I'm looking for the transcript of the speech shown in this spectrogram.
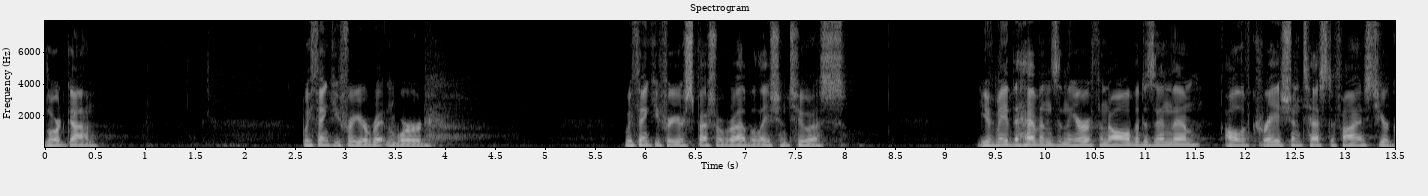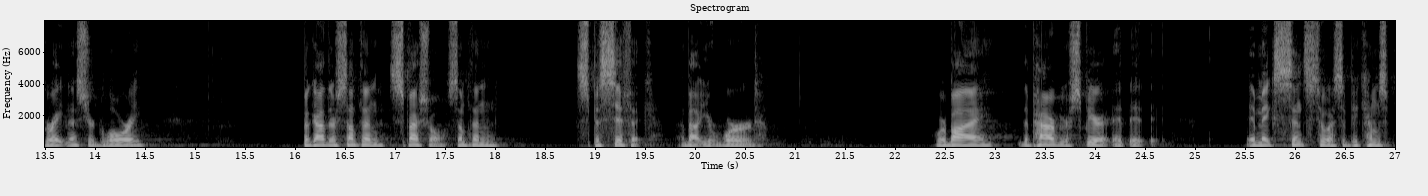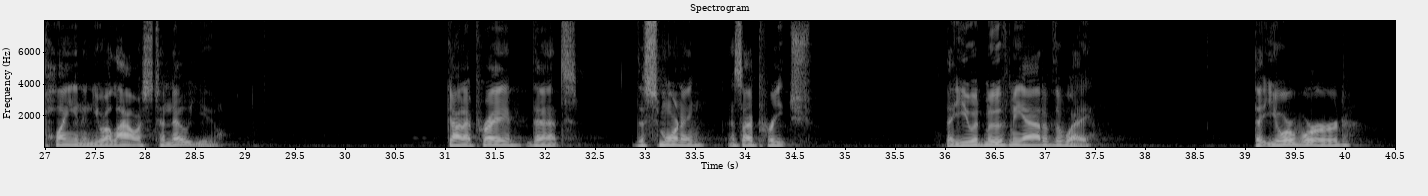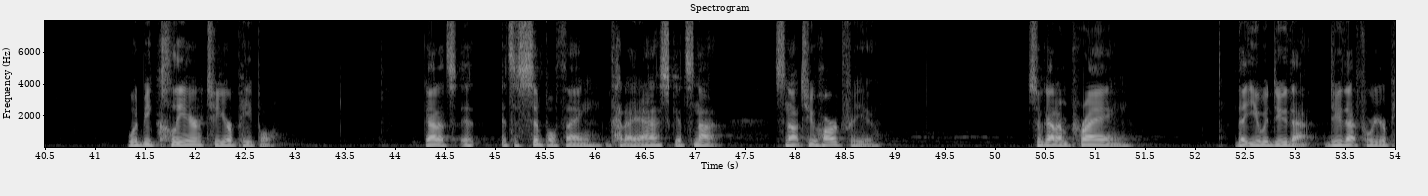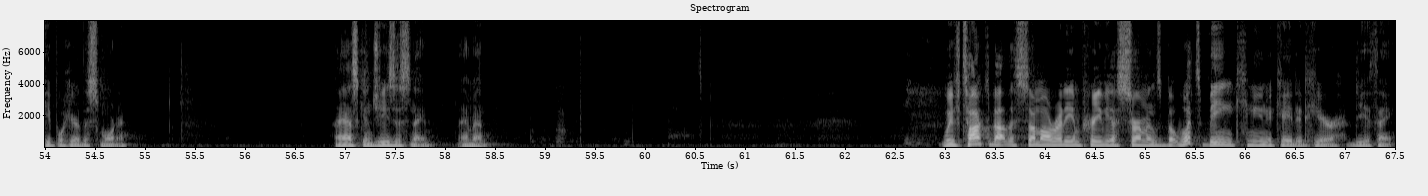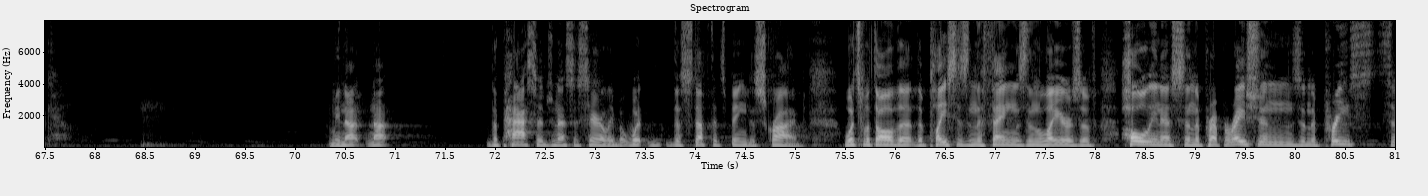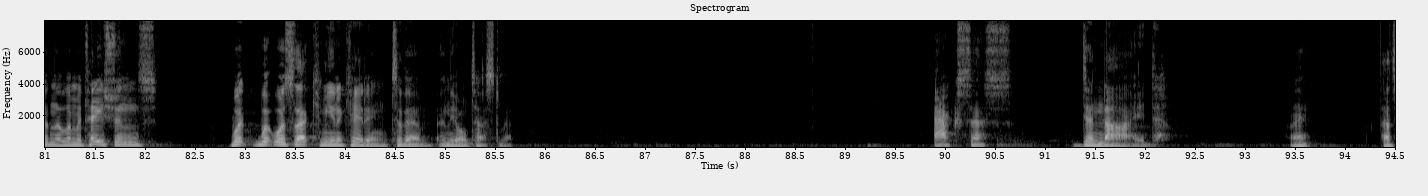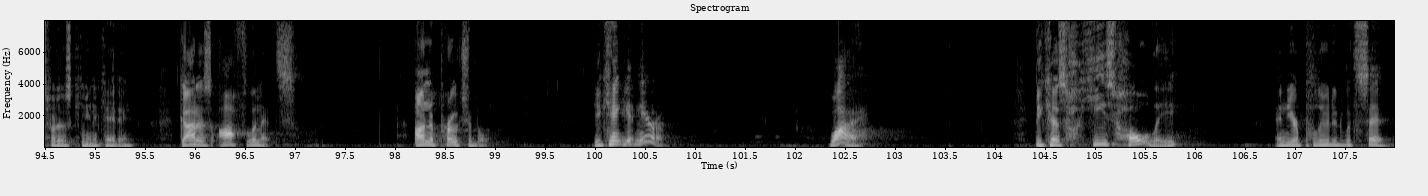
Lord God, we thank you for your written word. We thank you for your special revelation to us. You have made the heavens and the earth and all that is in them. All of creation testifies to your greatness, your glory. But God, there's something special, something specific about your word, whereby the power of your spirit, it, it, it makes sense to us, it becomes plain, and you allow us to know you. God, I pray that this morning, as I preach, that you would move me out of the way, that your word would be clear to your people. God, it's, it, it's a simple thing that I ask. It's not, it's not too hard for you. So, God, I'm praying that you would do that. Do that for your people here this morning. I ask in Jesus' name. Amen. We've talked about this some already in previous sermons, but what's being communicated here, do you think? I mean, not, not the passage necessarily, but what the stuff that's being described. What's with all the, the places and the things and the layers of holiness and the preparations and the priests and the limitations? What, what was that communicating to them in the Old Testament? Access denied right? That's what it was communicating. God is off limits, unapproachable. You can't get near him. Why? Because he's holy and you're polluted with sin.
